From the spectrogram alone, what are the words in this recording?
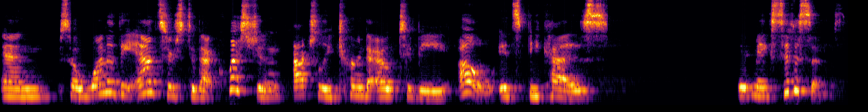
And so one of the answers to that question actually turned out to be oh, it's because it makes citizens,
